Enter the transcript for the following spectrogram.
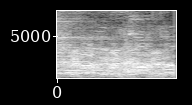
Yeah.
